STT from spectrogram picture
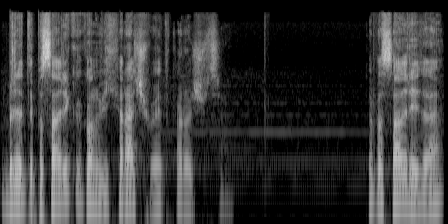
Блин, ты посмотри, как он вихерачивает, короче, все. Ты посмотри, да?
